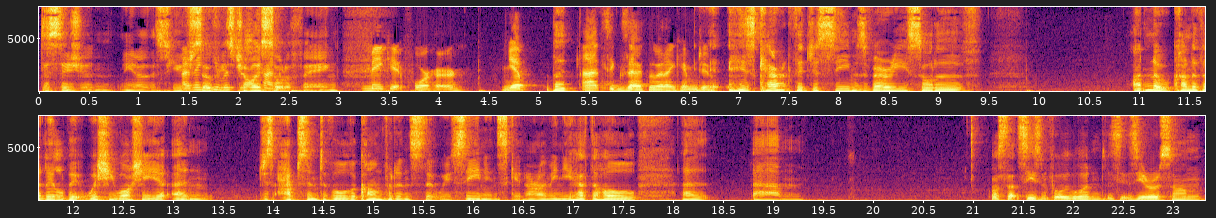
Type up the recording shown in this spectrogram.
decision you know this huge sophie's choice sort of thing Make it for her. Yep, but that's exactly what I came to. his character just seems very sort of i don't know kind of a little bit wishy-washy and just absent of all the confidence that we've seen in skinner i mean you have the whole uh, um, what's that season 41 is it zero sum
